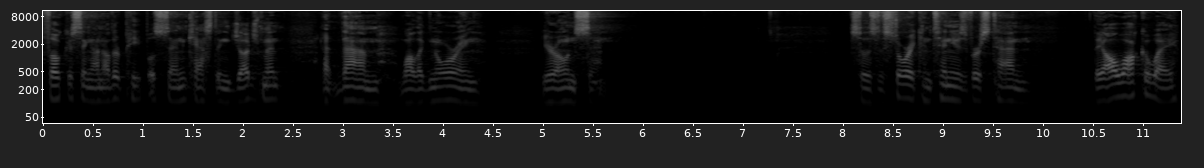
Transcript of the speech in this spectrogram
focusing on other people's sin, casting judgment at them while ignoring your own sin. So, as the story continues, verse 10, they all walk away.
